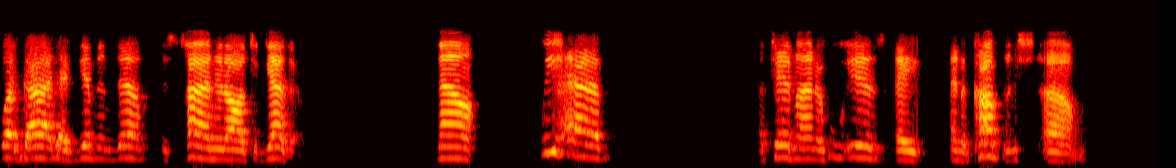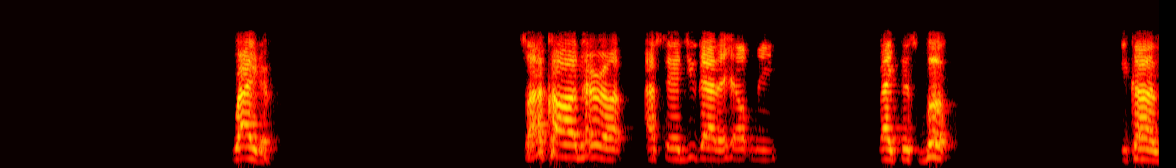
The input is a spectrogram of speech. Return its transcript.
what God had given them is tying it all together. Now, we have a Ted Liner who is a an accomplished um, writer. So I called her up. I said, "You got to help me write this book because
